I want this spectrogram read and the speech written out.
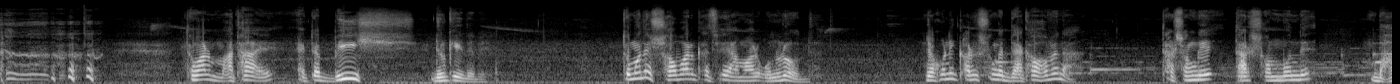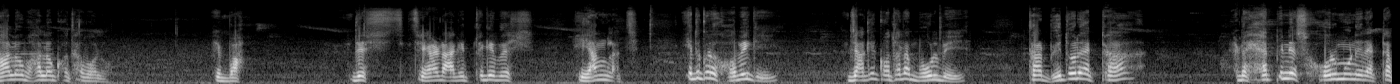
তোমার মাথায় একটা বিষ ঢুকিয়ে দেবে। তোমাদের সবার কাছে আমার অনুরোধ, যখনই কারোর সঙ্গে দেখা হবে না তার সঙ্গে তার সম্বন্ধে ভালো ভালো কথা বলো। এ বাহ! বেশ, চেহারাটা আগের থেকে বেশ ইয়াং লাগছে। এতে করে হবে কি, যাকে কথাটা বলবে, তার ভেতরে একটা একটা হ্যাপিনেস হরমোনের একটা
